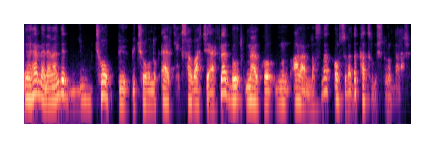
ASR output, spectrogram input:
E, hemen hemen de çok büyük bir çoğunluk erkek savaşçı elfler bu Melkor'un aranmasına o sırada katılmış durumdalar.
